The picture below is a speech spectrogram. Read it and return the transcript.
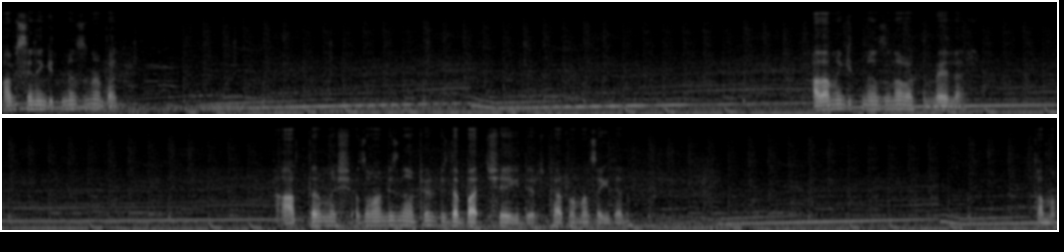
Abi senin gitme hızına bak. Adamın gitme hızına bakın beyler. Arttırmış. O zaman biz ne yapıyoruz? Biz de şeye gidiyoruz. Performansa gidelim. Tamam.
